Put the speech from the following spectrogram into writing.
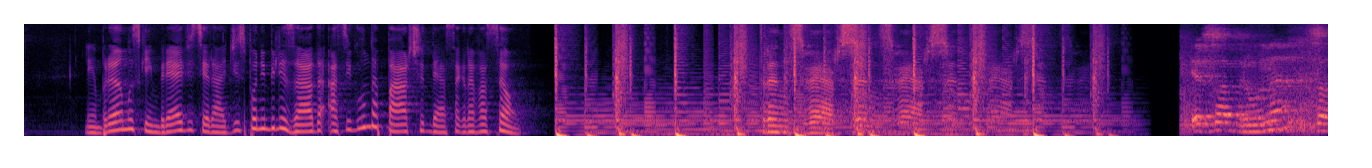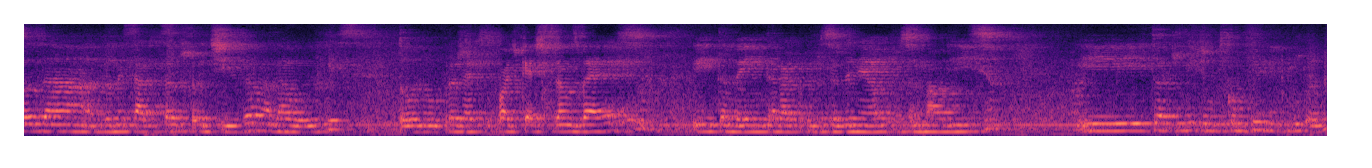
Lembramos que em breve será disponibilizada a segunda parte dessa gravação. Transverso. Transverso. Eu sou a Bruna, sou da, do mestrado de saúde coletiva lá da URGS. Estou no projeto do podcast Transverso e também trabalho com o professor Daniel e o professor Maurício. E estou aqui junto com o Felipe, então.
